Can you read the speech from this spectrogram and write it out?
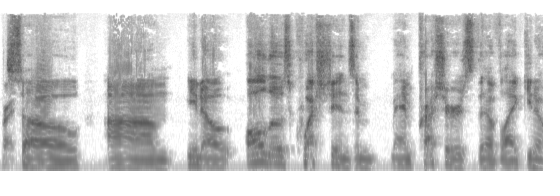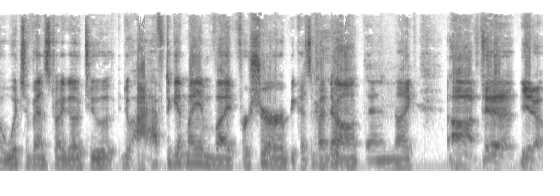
Right. So um, you know, all those questions and, and pressures of like, you know, which events do I go to? Do I have to get my invite for sure? Because if I don't, then like, uh, to, you know,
